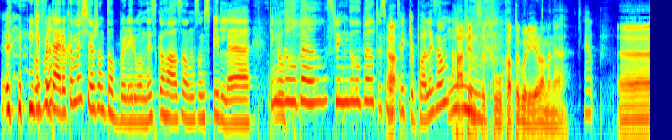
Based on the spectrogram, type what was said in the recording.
Ja, for der kan man kjøre sånn dobbeltironisk og ha sånn som spiller Jingle bells, jingle bells, hvis man Ja. trykker på, liksom. Her finnes det to kategorier, da, mener jeg. Ja. Eh,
